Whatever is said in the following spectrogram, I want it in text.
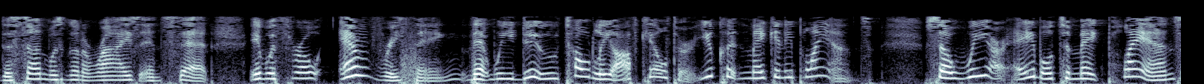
the sun was going to rise and set, it would throw everything that we do totally off kilter. You couldn't make any plans. So we are able to make plans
